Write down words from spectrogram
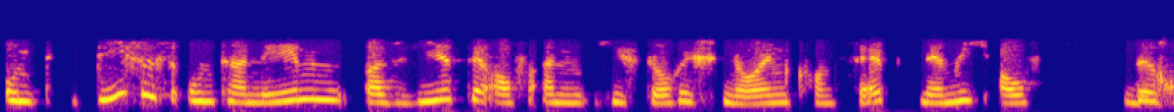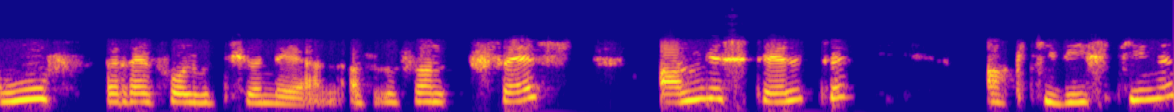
Und dieses Unternehmen basierte auf einem historisch neuen Konzept, nämlich auf Berufsrevolutionären. Also das waren fest angestellte Aktivistinnen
